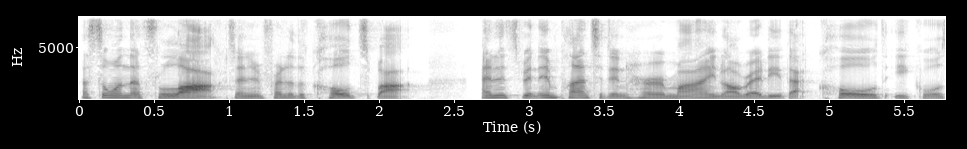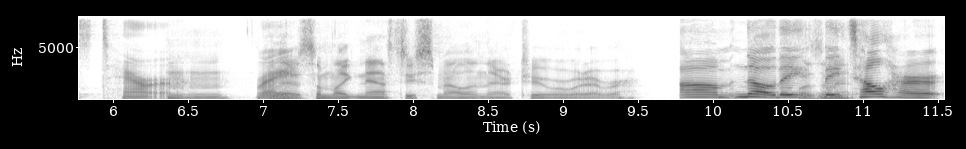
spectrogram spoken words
that's the one that's locked and in front of the cold spot. And it's been implanted in her mind already that cold equals terror. Mhm. And right? there's some like nasty smell in there too or whatever Um, no, they Wasn't they it? tell her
